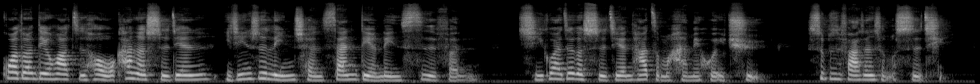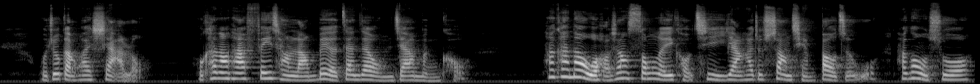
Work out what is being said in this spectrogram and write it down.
挂断电话之后，我看了时间，已经是凌晨三点零四分。奇怪，这个时间他怎么还没回去？是不是发生什么事情？我就赶快下楼。我看到他非常狼狈的站在我们家门口。他看到我好像松了一口气一样，他就上前抱着我。他跟我说：“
